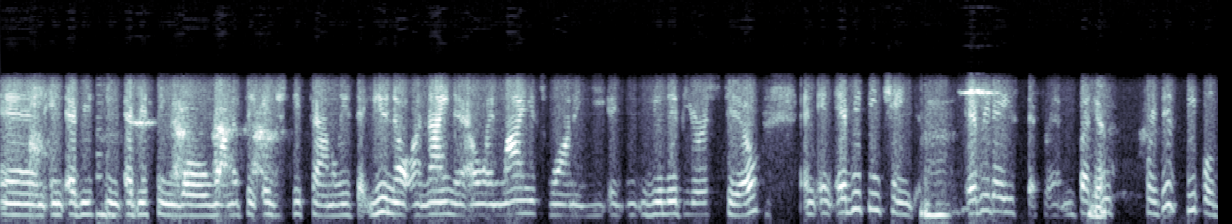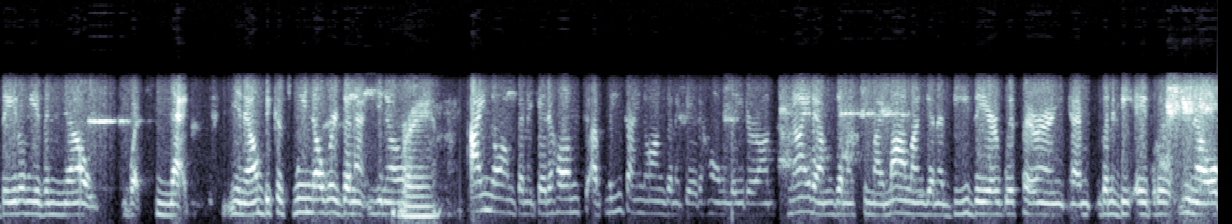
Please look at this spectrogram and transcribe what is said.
and in every in every single one of the HD families that you know and I know and mine is one and you, and you live yours too and and everything changes Mhm. every day is different but Yeah. for these people they don't even know what's next you know because we know we're gonna you know Right. I know I'm to get home. At least I know I'm to get home later on tonight. I'm to see my mom. I'm to be there with her, and I'm to be able to, you know,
